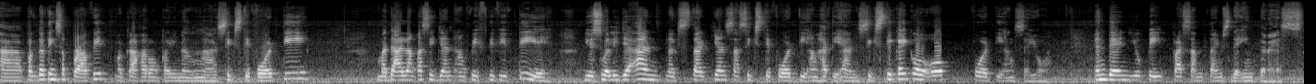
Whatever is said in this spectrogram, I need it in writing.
ah, pagdating sa profit magkakaroon kayo ng ah, 60-40 madalang kasi dyan ang 50-50 eh. Usually dyan nag-start yan sa 60-40 ang hatian. 60 kay co-op 40 ang sayo. And then you pay pa sometimes the interest.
